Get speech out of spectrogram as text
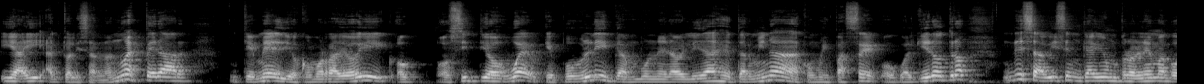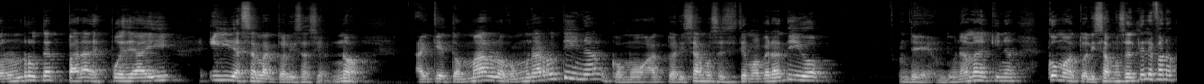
Y ahí actualizarlo. No esperar que medios como Radio Geek o sitios web que publican vulnerabilidades determinadas como ISPASEC o cualquier otro, les avisen que hay un problema con un router para después de ahí ir a hacer la actualización. No, hay que tomarlo como una rutina, como actualizamos el sistema operativo de, de una máquina, como actualizamos el teléfono,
